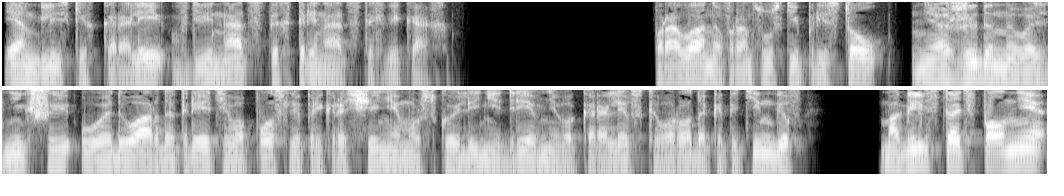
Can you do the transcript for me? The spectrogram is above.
и английских королей в XII-XIII веках. Права на французский престол, неожиданно возникшие у Эдуарда III после прекращения мужской линии древнего королевского рода капетингов, могли стать вполне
